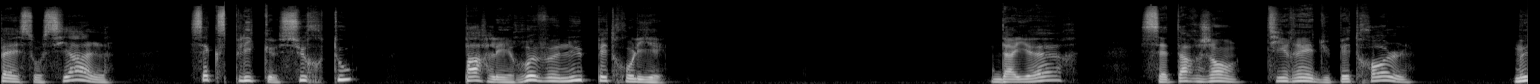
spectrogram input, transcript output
paix sociale s'explique surtout par les revenus pétroliers. D'ailleurs, cet argent tiré du pétrole, M.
